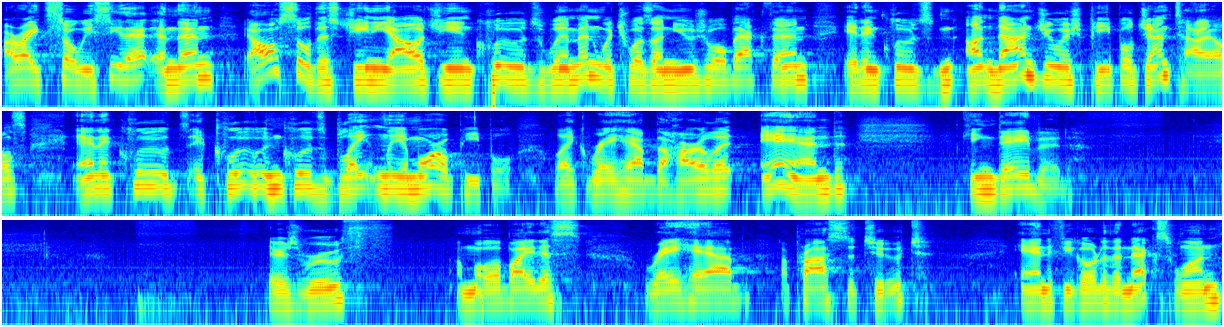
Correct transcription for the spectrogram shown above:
All right, so we see that. And then also, this genealogy includes women, which was unusual back then. It includes uh, non Jewish people, Gentiles, and includes, includes blatantly immoral people like Rahab the harlot and King David. There's Ruth, a Moabitess, Rahab, a prostitute. And if you go to the next one,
